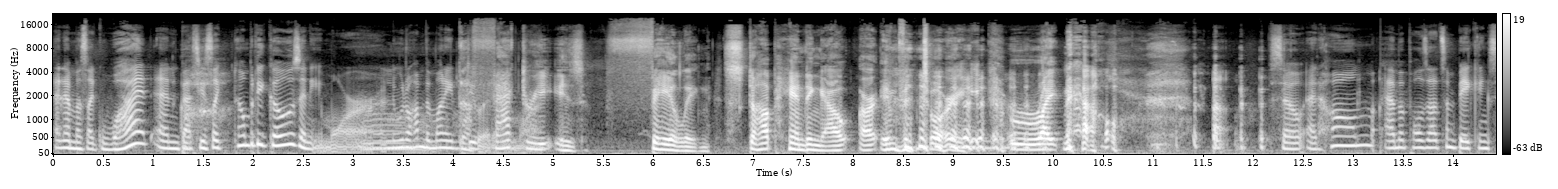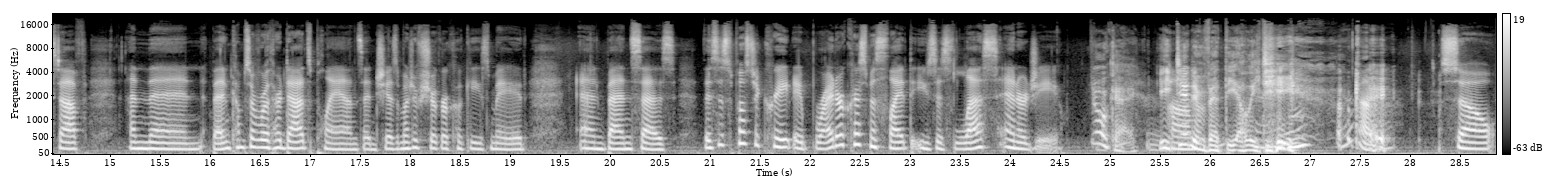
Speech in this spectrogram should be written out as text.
And Emma's like, "What?" And Bestie's like, "Nobody goes anymore, and we don't have the money to The do it." The factory is failing. Stop handing out our inventory right now. Um, so at home, Emma pulls out some baking stuff, and then Ben comes over with her dad's plans, and she has a bunch of sugar cookies made. And Ben says, This is supposed to create a brighter Christmas light that uses less energy. Okay. He Um, did invent the LED. mm-hmm. okay. So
